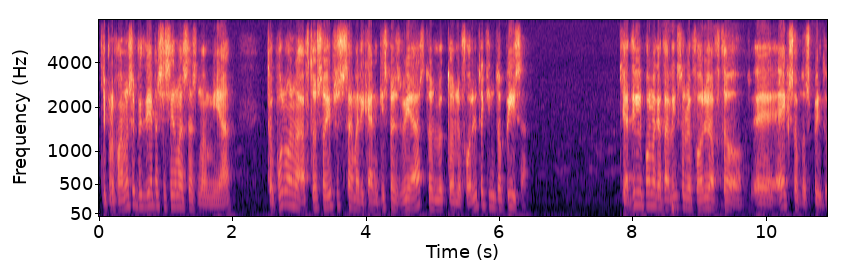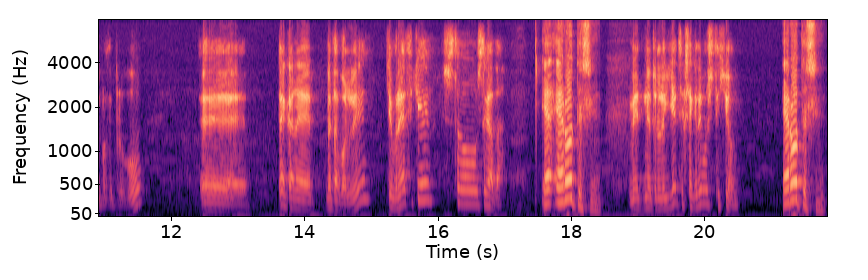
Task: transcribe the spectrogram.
και προφανώς επειδή έπεσε σήμα στην αστυνομία, το πούλμαν αυτό στο ύψος της Αμερικανικής πρεσβείας, το, το λεωφορείο το κινητοποίησαν. Και αντί λοιπόν να καταλήξει το λεωφορείο αυτό ε, έξω από το σπίτι του Πρωθυπουργού, ε, έκανε μεταβολή και βρέθηκε στο, στη Γαδά. Ε, ερώτηση. Με την αιτιολογία της εξακρίβωσης στοιχείων. Ερώτηση.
